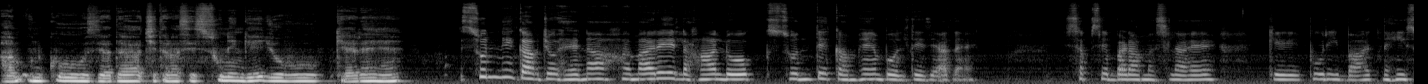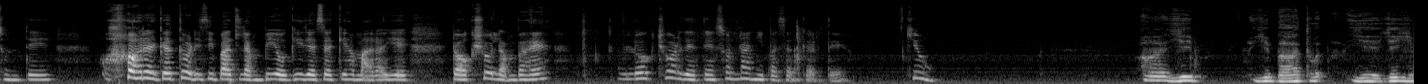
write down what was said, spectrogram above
हम उनको ज़्यादा अच्छी तरह से सुनेंगे जो वो कह रहे हैं। सुनने का जो है ना हमारे यहाँ लोग सुनते कम हैं बोलते ज़्यादा हैं। सबसे बड़ा मसला है कि पूरी बात नहीं सुनते। और अगर थोड़ी सी बात लंबी होगी जैसा कि हमारा ये टॉक शो लंबा है लोग छोड़ देते हैं सुनना नहीं पसंद करते। क्यों? हाँ ये ये बात ये यही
